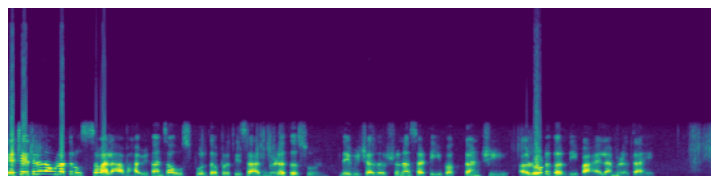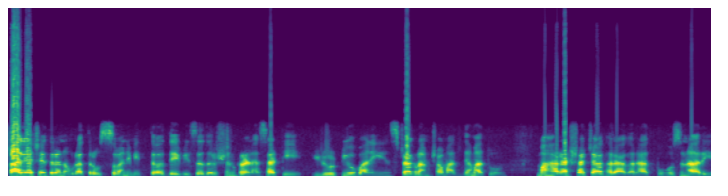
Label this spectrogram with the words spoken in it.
या चैत्र नवरात्र उत्सवाला भाविकांचा उत्स्फूर्त प्रतिसाद मिळत असून देवीच्या दर्शनासाठी भक्तांची अलोट गर्दी पाहायला मिळत आहे. काल या चैत्र नवरात्र उत्सवानिमित्त देवीचं दर्शन करण्यासाठी युट्यूब आणि इंस्टाग्रामच्या माध्यमातून महाराष्ट्राच्या घराघरात पोहोचणारी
